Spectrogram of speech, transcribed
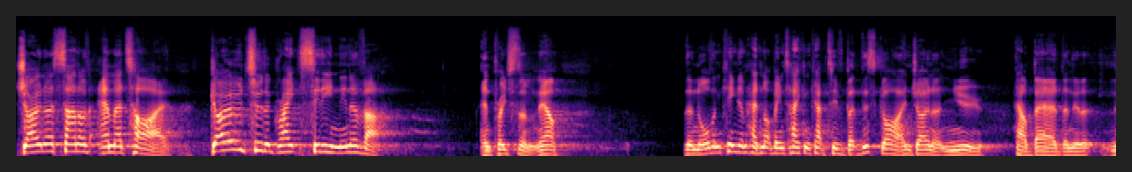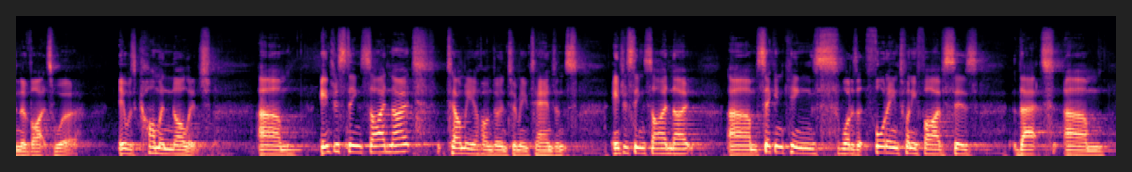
Jonah, son of Amittai. Go to the great city Nineveh and preach to them. Now, the northern kingdom had not been taken captive, but this guy, Jonah, knew how bad the Ninevites were. It was common knowledge. Um, interesting side note, tell me if I'm doing too many tangents. Interesting side note, um, 2 Kings, what is it, 1425 says that um,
